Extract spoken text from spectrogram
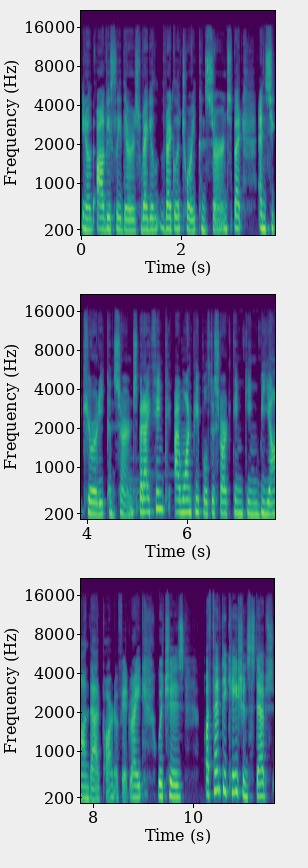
you know, obviously there's regu- regulatory concerns, but, and security concerns. But I think I want people to start thinking beyond that part of it, right? Which is, authentication steps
